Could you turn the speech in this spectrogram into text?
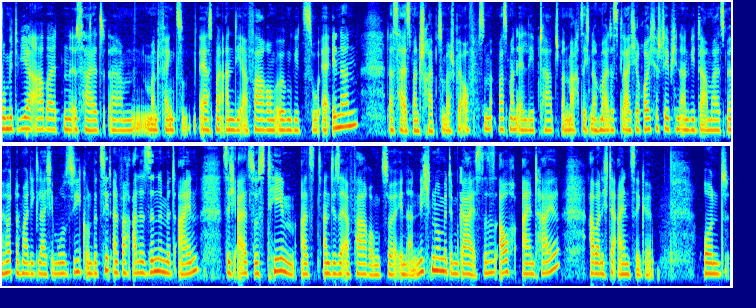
womit wir arbeiten, ist halt, ähm, man fängt erstmal an, die Erfahrung irgendwie zu erinnern. Das heißt, man schreibt zum Beispiel auf, was man erlebt hat. Man macht sich nochmal das gleiche Räucherstäbchen an wie damals. Man hört nochmal die gleiche Musik und bezieht einfach alle Sinne mit ein, sich als System als, an diese Erfahrung zu erinnern. Nicht nur mit dem Geist. Das ist auch ein Teil, aber nicht der einzige. Und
